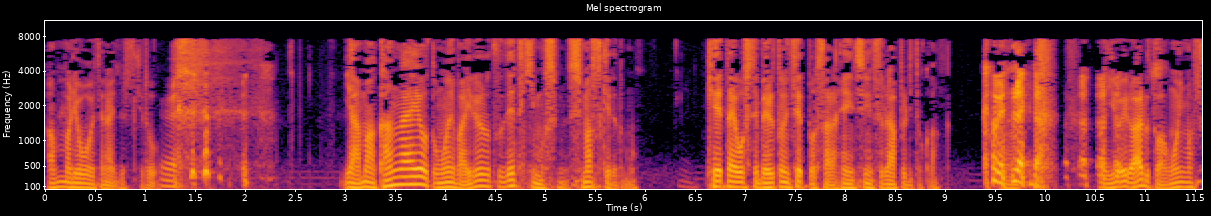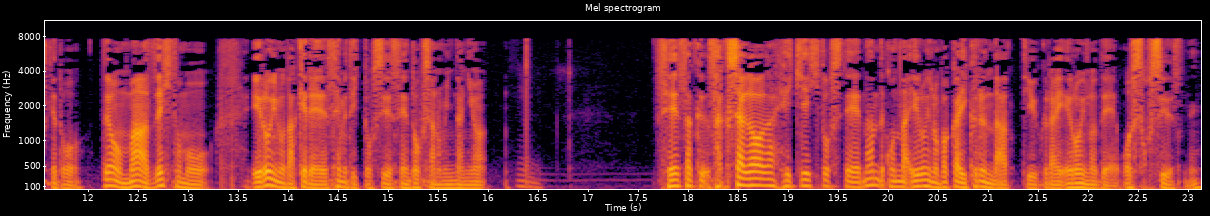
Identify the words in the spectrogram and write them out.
あんまり覚えてないですけど。いや、まあ考えようと思えば色々と出てきもしますけれども。携帯を押してベルトにセットしたら変身するアプリとか。仮面ライダー。いろいろあるとは思いますけど、でもまあぜひとも、エロいのだけで攻めていってほしいですね、読者のみんなには。うん、制作、作者側が辟易として、なんでこんなエロいのばっかり来るんだっていうくらいエロいので押してほしいですね。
